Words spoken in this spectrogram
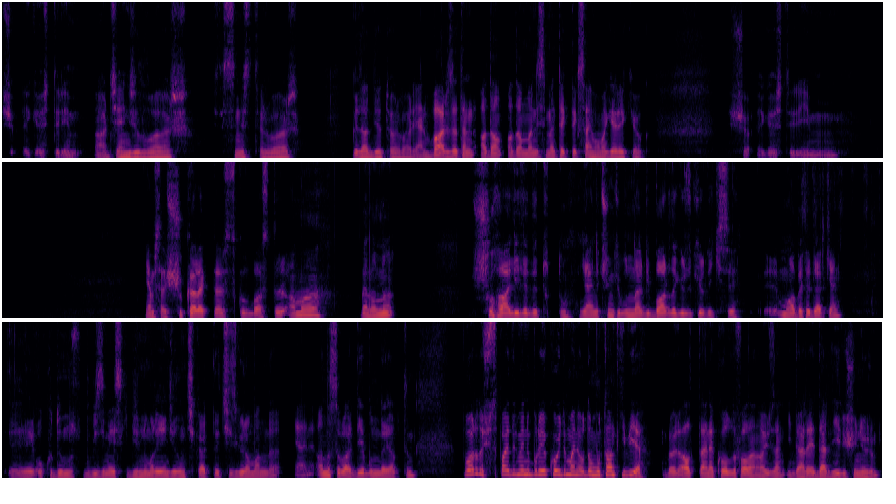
Şöyle göstereyim. Archangel var. İşte Sinister var. Gladiator var. Yani var. Zaten adam adamların ismini tek tek saymama gerek yok. Şöyle göstereyim. Ya mesela şu karakter Skullbuster ama ben onu şu haliyle de tuttum. Yani çünkü bunlar bir barda gözüküyordu ikisi e, muhabbet ederken. E, okuduğumuz bu bizim eski bir numara Angel'ın çıkarttığı çizgi romanda. Yani anısı var diye bunu da yaptım. Bu arada şu Spider-Man'i buraya koydum. Hani o da mutant gibi ya. Böyle alt tane kollu falan. O yüzden idare eder diye düşünüyorum.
